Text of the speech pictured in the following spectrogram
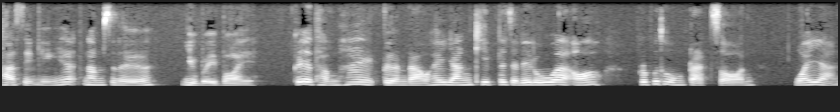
ภาษิตอย่างเงี้ยนำเสนออยู่บ่อยๆ ก็จะทำให้เตือนเราให้ยั้งคิดและจะได้รู้ว่า อ๋อ พระพุทธองค์ตรัสสอนไว้อย่าง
